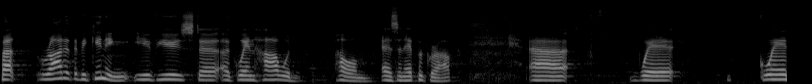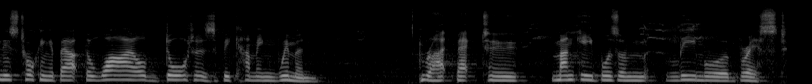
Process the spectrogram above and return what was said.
But right at the beginning, you've used a, a Gwen Harwood poem as an epigraph uh, where Gwen is talking about the wild daughters becoming women, right back to monkey bosom, lemur breast.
